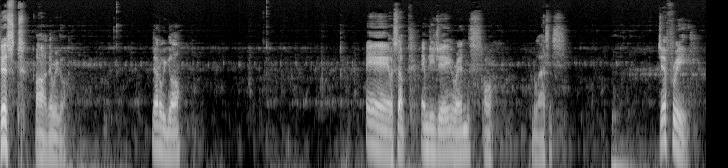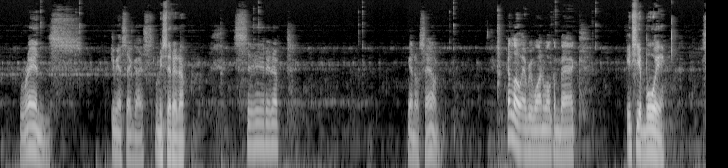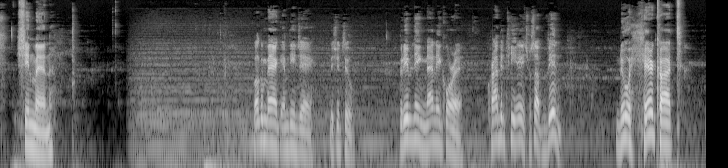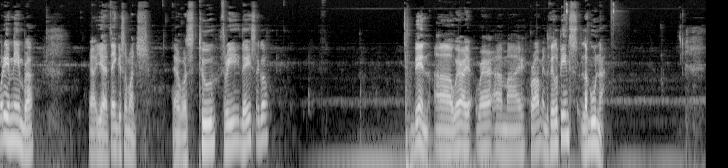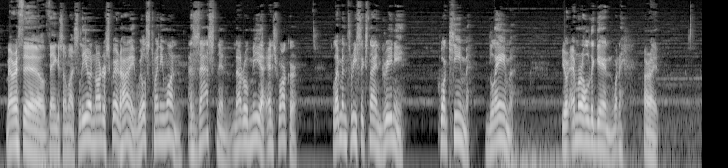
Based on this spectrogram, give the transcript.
Test. Ah, there we go. There we go. Hey, what's up, MDJ, Renz? Oh, glasses. Jeffrey, Renz. Give me a sec, guys. Let me set it up. Set it up. Got no sound. Hello, everyone. Welcome back. It's your boy, Shinmen. Welcome back, MDJ. Miss you too. Good evening, Nani Kore. Crabbit PH. What's up, Vin? New haircut. What do you mean, bruh? Uh, yeah, thank you so much. That was two, three days ago. Vin, uh, where are, where am I from? In the Philippines, Laguna. Marithil, thank you so much. Leonardo Squared, hi. Wills 21, Azasnin, Naromia, Edgewalker, Lemon 369, Greeny, Joaquim, Blame, your Emerald again. What? All right,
